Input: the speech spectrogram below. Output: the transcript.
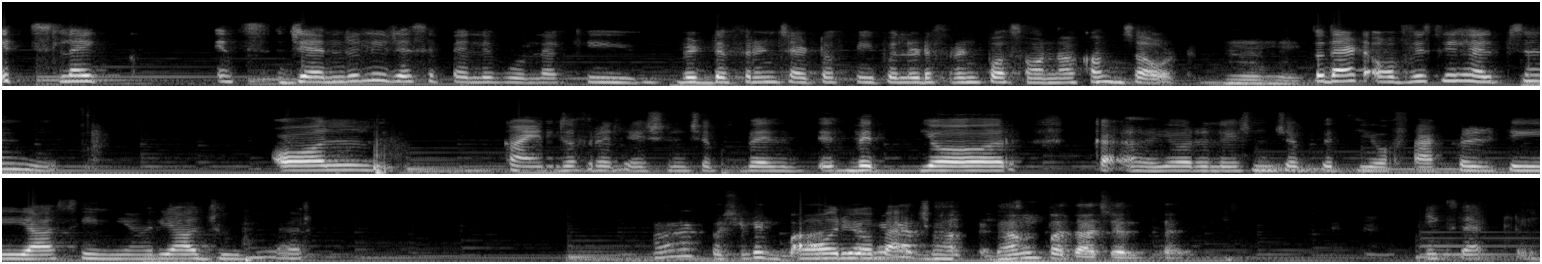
It's like it's generally जैसे पहले बोला कि with different set of people a different persona comes out Mm-hmm. so that obviously helps in all kinds of relationships with with your uh, your relationship with your faculty या senior या junior हाँ, question एक बात Or your करने का batch ढंग- mates. ढंग पता चलता है. Exactly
